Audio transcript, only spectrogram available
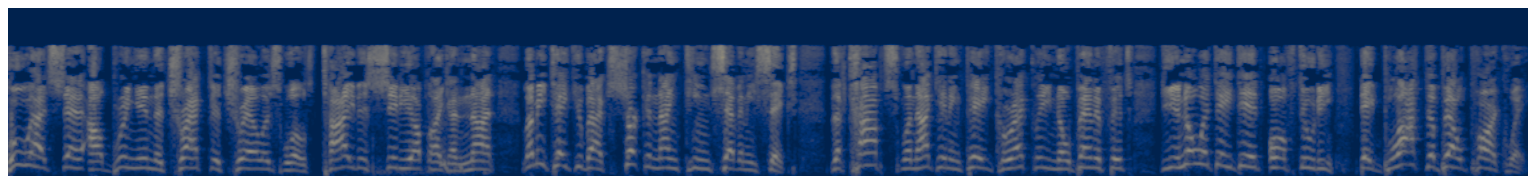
Who has said, I'll bring in the tractor trailers, we'll tie this city up like a knot? Let me take you back circa 1976. The cops were not getting paid correctly, no benefits. Do you know what they did off duty? They blocked the Belt Parkway.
